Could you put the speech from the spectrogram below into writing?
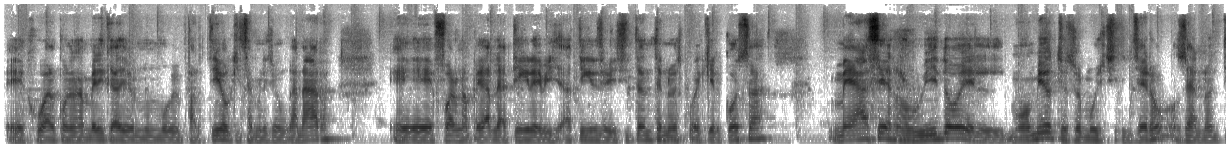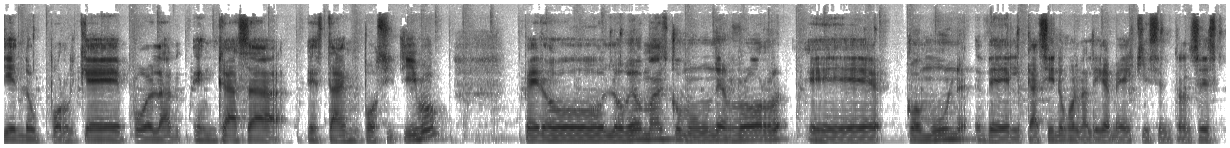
eh, jugar con el América de un muy buen partido, quizá merecieron ganar. Eh, fueron a pegarle a, Tigre, a Tigres de visitante, no es cualquier cosa. Me hace ruido el momio, te soy muy sincero. O sea, no entiendo por qué Puebla en casa está en positivo, pero lo veo más como un error eh, común del casino con la Liga MX. Entonces,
